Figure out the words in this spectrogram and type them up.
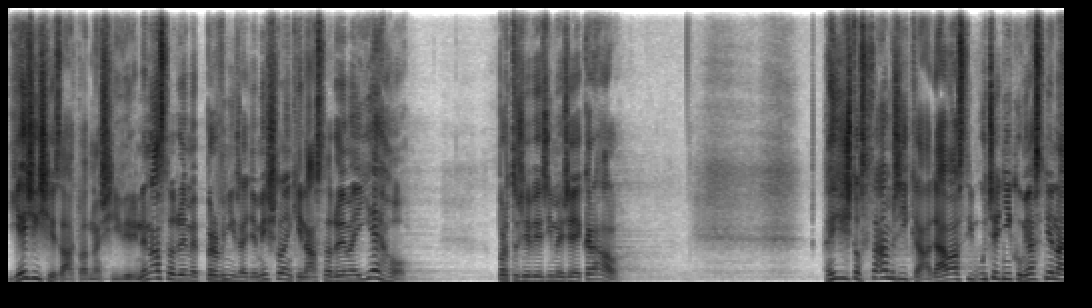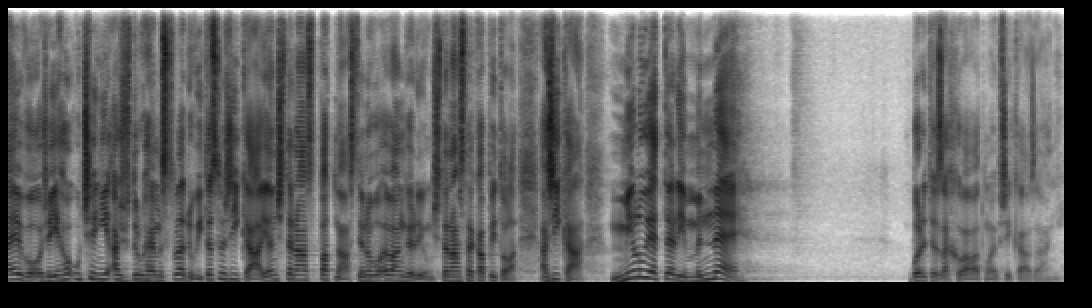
Ježíš je základ naší víry. Nenásledujeme první řadě myšlenky, následujeme jeho, protože věříme, že je král. A Ježíš to sám říká, dává svým učedníkům jasně najevo, že jeho učení až v druhém sledu. Víte, co říká? Jan 14.15, Janovo evangelium, 14. kapitola. A říká, milujete-li mne, budete zachovávat moje přikázání.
